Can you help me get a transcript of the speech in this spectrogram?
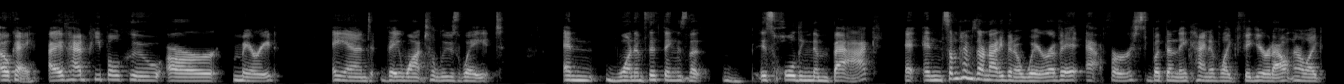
okay i've had people who are married and they want to lose weight and one of the things that is holding them back and sometimes they're not even aware of it at first but then they kind of like figure it out and they're like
